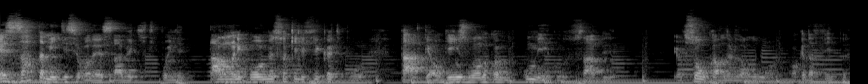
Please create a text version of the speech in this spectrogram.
É exatamente esse rolê, sabe? Que, tipo, ele tá no manicômio, só que ele fica, tipo, tá, tem alguém zoando com- comigo, sabe? Eu sou o Cavaleiro da Lua, qual que é da fita?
